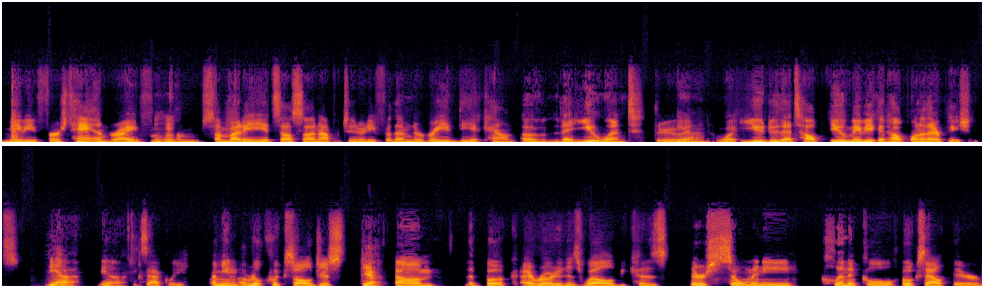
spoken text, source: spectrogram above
maybe firsthand, right? From, mm-hmm. from somebody, it's also an opportunity for them to read the account of that you went through yeah. and what you do that's helped you. Maybe it could help one of their patients. Yeah, yeah, exactly. I mean, oh. real quick, so I'll just yeah. Um, the book I wrote it as well because there's so many clinical books out there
